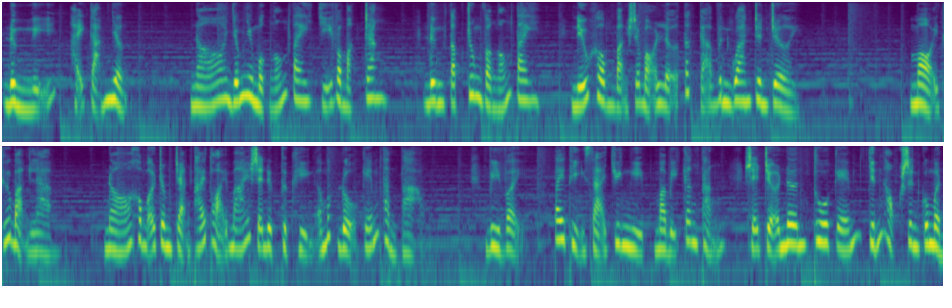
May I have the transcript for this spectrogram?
Đừng nghĩ, hãy cảm nhận. Nó giống như một ngón tay chỉ vào mặt trăng. Đừng tập trung vào ngón tay nếu không bạn sẽ bỏ lỡ tất cả vinh quang trên trời. Mọi thứ bạn làm, nó không ở trong trạng thái thoải mái sẽ được thực hiện ở mức độ kém thành tạo. vì vậy, tay thiện xạ chuyên nghiệp mà bị căng thẳng sẽ trở nên thua kém chính học sinh của mình.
